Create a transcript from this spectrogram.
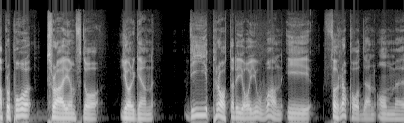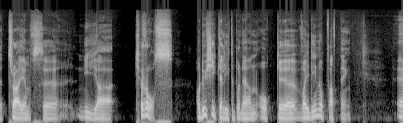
Apropå Triumph då, Jörgen. Vi pratade, jag och Johan, i förra podden om eh, Triumphs eh, nya Cross. Har du kikat lite på den och eh, vad är din uppfattning? Eh,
